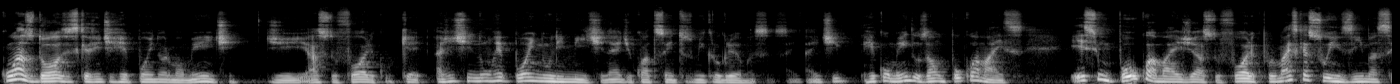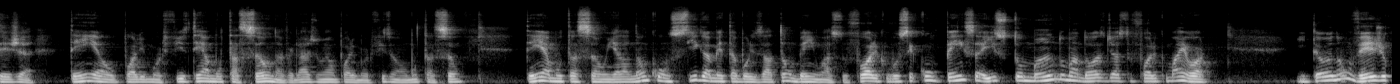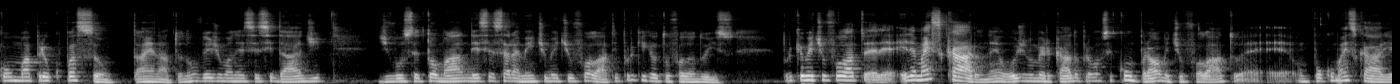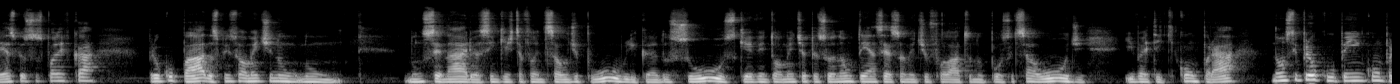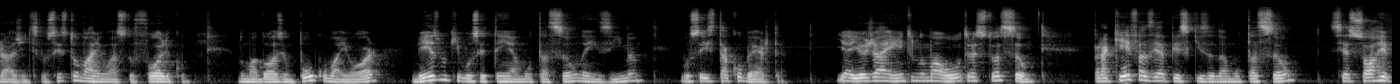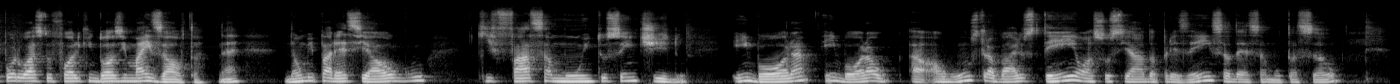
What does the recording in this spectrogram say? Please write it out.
com as doses que a gente repõe normalmente de ácido fólico, que a gente não repõe no limite né, de 400 microgramas, a gente recomenda usar um pouco a mais. Esse um pouco a mais de ácido fólico, por mais que a sua enzima seja tenha o polimorfismo, tenha a mutação, na verdade não é um polimorfismo, é uma mutação, tenha a mutação e ela não consiga metabolizar tão bem o ácido fólico, você compensa isso tomando uma dose de ácido fólico maior. Então eu não vejo como uma preocupação, tá, Renato? Eu não vejo uma necessidade de você tomar necessariamente o metilfolato. E por que, que eu estou falando isso? Porque o metilfolato ele é, ele é mais caro, né? Hoje no mercado, para você comprar o metilfolato é, é um pouco mais caro. E aí as pessoas podem ficar preocupadas, principalmente num, num, num cenário assim que a gente está falando de saúde pública, do SUS, que eventualmente a pessoa não tem acesso ao metilfolato no posto de saúde e vai ter que comprar. Não se preocupem em comprar, gente. Se vocês tomarem o ácido fólico numa dose um pouco maior, mesmo que você tenha a mutação da enzima, você está coberta. E aí eu já entro numa outra situação. Para que fazer a pesquisa da mutação se é só repor o ácido fólico em dose mais alta, né? Não me parece algo que faça muito sentido. Embora, embora alguns trabalhos tenham associado a presença dessa mutação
